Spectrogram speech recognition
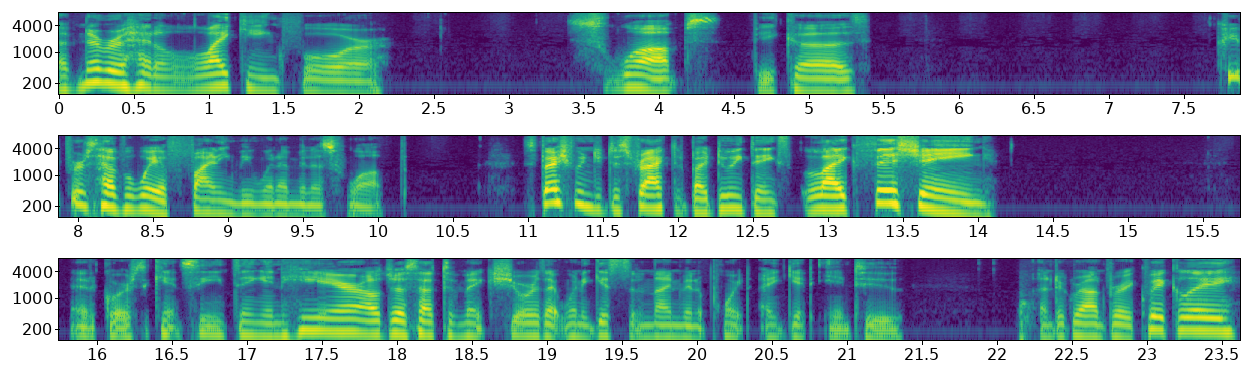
I've never had a liking for swamps because creepers have a way of finding me when I'm in a swamp. Especially when you're distracted by doing things like fishing. And of course, I can't see anything in here. I'll just have to make sure that when it gets to the nine minute point, I get into underground very quickly.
